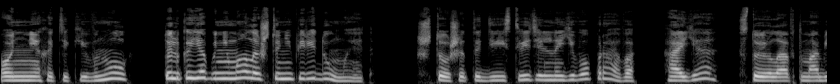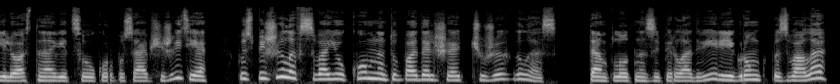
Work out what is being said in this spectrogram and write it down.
Он нехотя кивнул, только я понимала, что не передумает. Что ж, это действительно его право, а я, стоило автомобилю остановиться у корпуса общежития, поспешила в свою комнату подальше от чужих глаз. Там плотно заперла двери и громко позвала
